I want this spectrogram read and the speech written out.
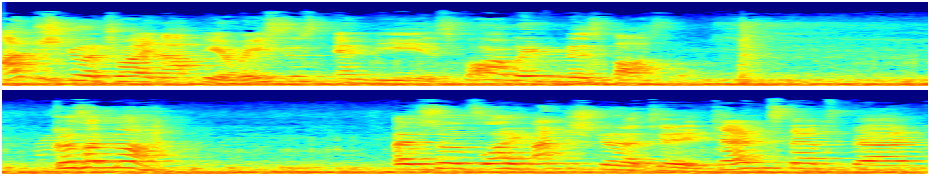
I'm just gonna try and not be a racist and be as far away from it as possible. Because I'm not. And so it's like I'm just gonna take ten steps back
